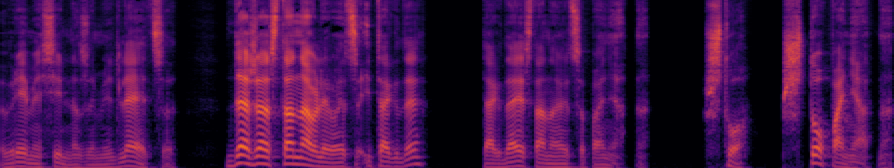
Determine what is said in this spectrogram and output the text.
время сильно замедляется» даже останавливается. И тогда, тогда и становится понятно. Что? Что понятно?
